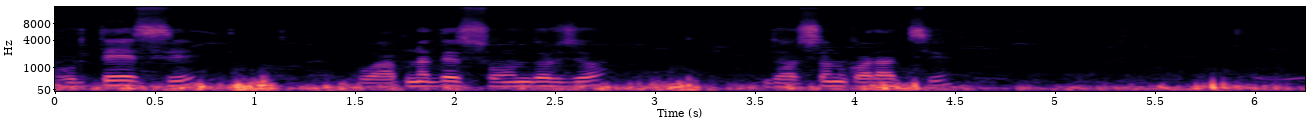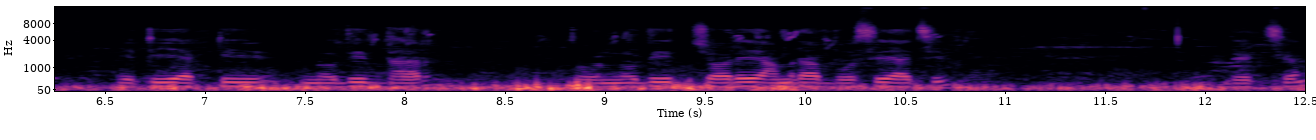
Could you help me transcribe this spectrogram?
ঘুরতে এসেছি ও আপনাদের সৌন্দর্য দর্শন করাচ্ছি। এটি একটি নদীর ধার, তো নদীর চরে আমরা বসে আছি। দেখছেন?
